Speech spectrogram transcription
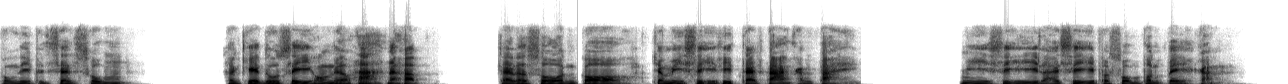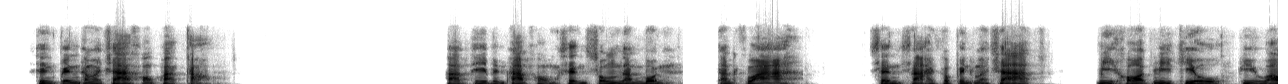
ตรงนี้เป็นเส้นซุ้ม สังเกตดูสีของเนื้อพระนะครับ แต่ละโซนก็จะมีสีที่แตกต่างกันไป มีสีหลายสีผสมปนเปกัน ซึ่งเป็นธรรมชาติของภาคเก่า ภาพนี้เป็นภาพของเส้นซุ้มด้านบน ด้านขวา เส้นสายก็เป็นธรรมชาติ มีคอร์ด มีคิว มีเว้า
